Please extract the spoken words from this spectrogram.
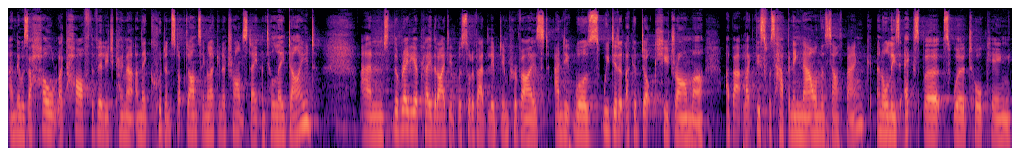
and there was a whole, like half the village came out, and they couldn't stop dancing, like in a trance state, until they died. And the radio play that I did was sort of ad libbed, improvised, and it was we did it like a docudrama about like this was happening now on the South Bank, and all these experts were talking,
